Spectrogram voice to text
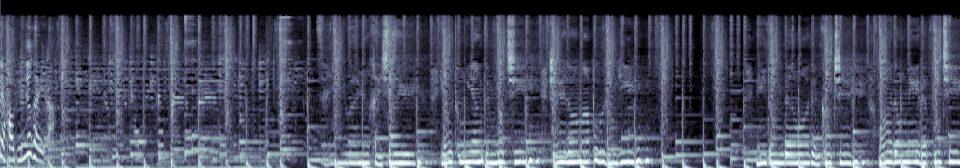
对，好评就可以了。在亿万人海相遇，有同样的默契，是多么不容易。你懂得我的固执，我懂你的脾气，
